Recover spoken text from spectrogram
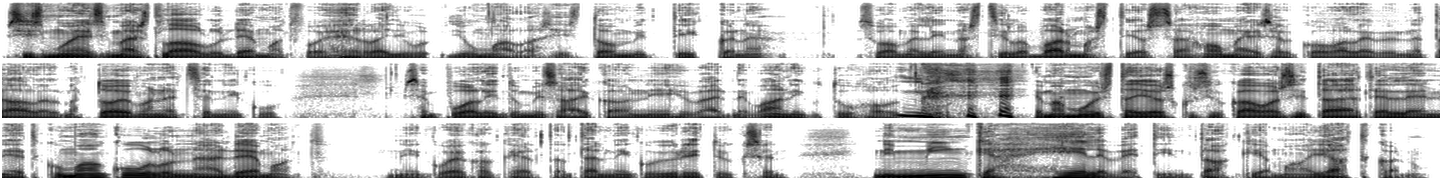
siis mun ensimmäiset lauludemot, voi herra Ju- Jumala, siis Tommi Tikkanen Suomenlinnasta, sillä on varmasti jossain homeisella kovalevyllä ne tallella. Mä toivon, että se niinku, sen puoliintumisaika on niin hyvä, että ne vaan niinku tuhoutuu. ja mä muistan joskus jo kauan sitä ajatellen, niin että kun mä oon kuullut nämä demot, niin kuin eka kertaan tämän niin kuin yrityksen, niin minkä helvetin takia mä oon jatkanut?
